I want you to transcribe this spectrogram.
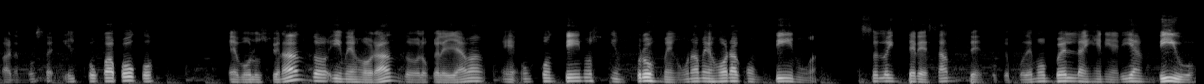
para entonces ir poco a poco evolucionando y mejorando, lo que le llaman eh, un continuous improvement, una mejora continua. Eso es lo interesante, porque podemos ver la ingeniería en vivo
